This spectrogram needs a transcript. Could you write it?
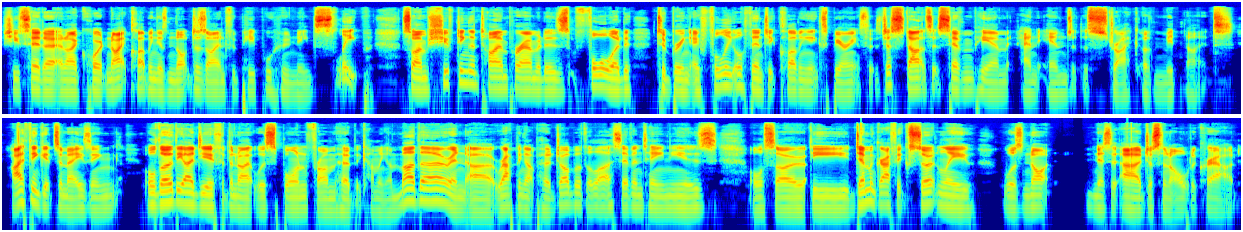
She said, uh, and I quote, night clubbing is not designed for people who need sleep. So I'm shifting the time parameters forward to bring a fully authentic clubbing experience that just starts at 7 p.m. and ends at the strike of midnight. I think it's amazing. Although the idea for the night was spawned from her becoming a mother and uh, wrapping up her job of the last 17 years, also, the demographic certainly was not necess- uh, just an older crowd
